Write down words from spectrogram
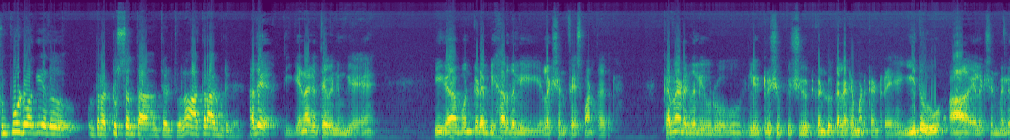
ಸಂಪೂರ್ಣವಾಗಿ ಅದು ಒಂಥರ ಟುಸ್ ಅಂತ ಅಂತ ಹೇಳ್ತೀವಲ್ಲ ಆ ಥರ ಆಗ್ಬಿಟ್ಟಿದೆ. ಅದೇ ಈಗ ಏನಾಗುತ್ತೆ ನಿಮಗೆ ಈಗ ಒಂದು ಕಡೆ ಬಿಹಾರದಲ್ಲಿ ಎಲೆಕ್ಷನ್ ಫೇಸ್ ಮಾಡ್ತಾ ಇದ್ದಾರೆ ಕರ್ನಾಟಕದಲ್ಲಿ ಇವರು ಲೀಡರ್ಶಿಪ್ ಇಶ್ಯೂ ಇಟ್ಕೊಂಡು ಗಲಾಟೆ ಮಾಡ್ಕೊಂಡ್ರೆ ಇದು ಆ ಎಲೆಕ್ಷನ್ ಮೇಲೆ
